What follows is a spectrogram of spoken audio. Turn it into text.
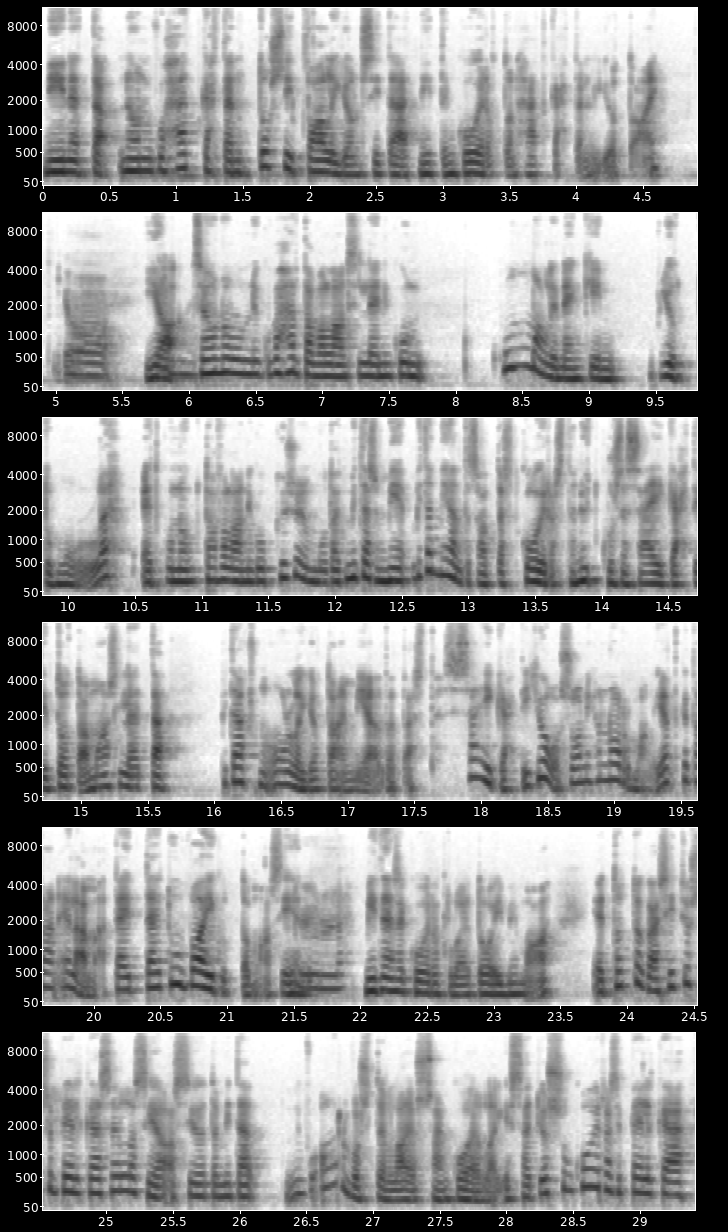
niin, että ne on niin kun hätkähtänyt tosi paljon sitä, että niiden koirat on hätkähtänyt jotain. joo. Ja Mm. se on ollut niin kuin vähän tavallaan silleen niin kuin kummallinenkin juttu mulle, että kun on tavallaan niin kuin kysynyt multa, että mitä, sä, mie- mitä mieltä sä oot tästä koirasta nyt, kun se säikähti tota. Mä oon silleen, että pitääkö mun olla jotain mieltä tästä? Se säikähti, joo, se on ihan normaali, jatketaan elämää. Tämä ei, tämä ei tule vaikuttamaan siihen, Kyllä. miten se koira tulee toimimaan. Et totta kai sit, jos se pelkää sellaisia asioita, mitä niin arvostellaan jossain koelajissa, että jos sun koirasi pelkää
